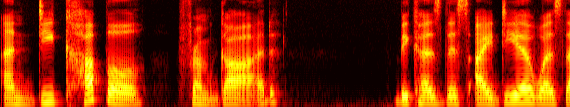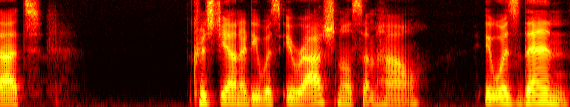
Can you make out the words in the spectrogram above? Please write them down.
and decouple from God because this idea was that Christianity was irrational somehow. It was then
